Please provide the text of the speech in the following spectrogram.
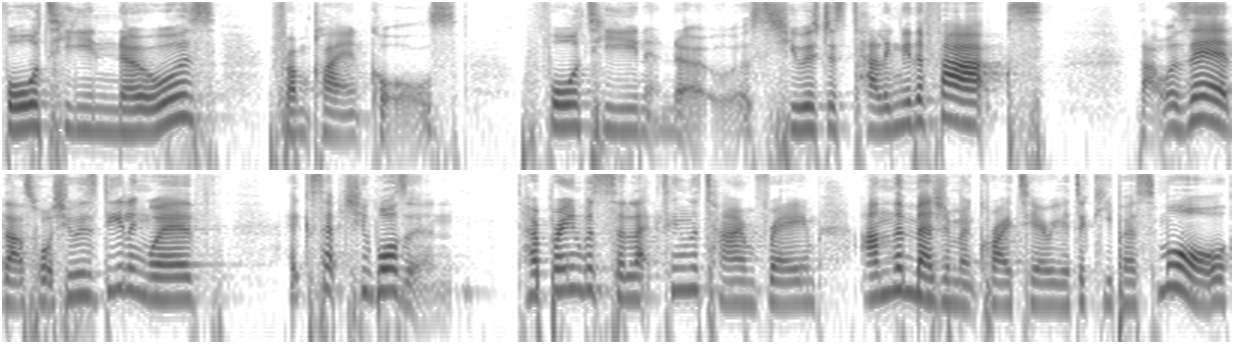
14 no's from client calls. 14 no's. She was just telling me the facts. That was it. That's what she was dealing with. Except she wasn't. her brain was selecting the time frame and the measurement criteria to keep her small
